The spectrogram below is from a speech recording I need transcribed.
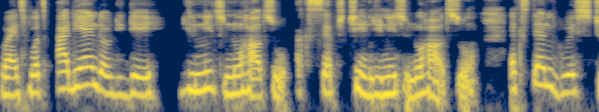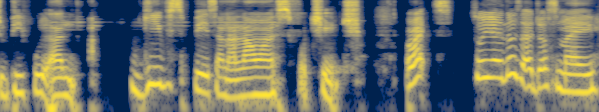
right? But at the end of the day, you need to know how to accept change. You need to know how to extend grace to people and give space and allowance for change. All right. So yeah, those are just my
